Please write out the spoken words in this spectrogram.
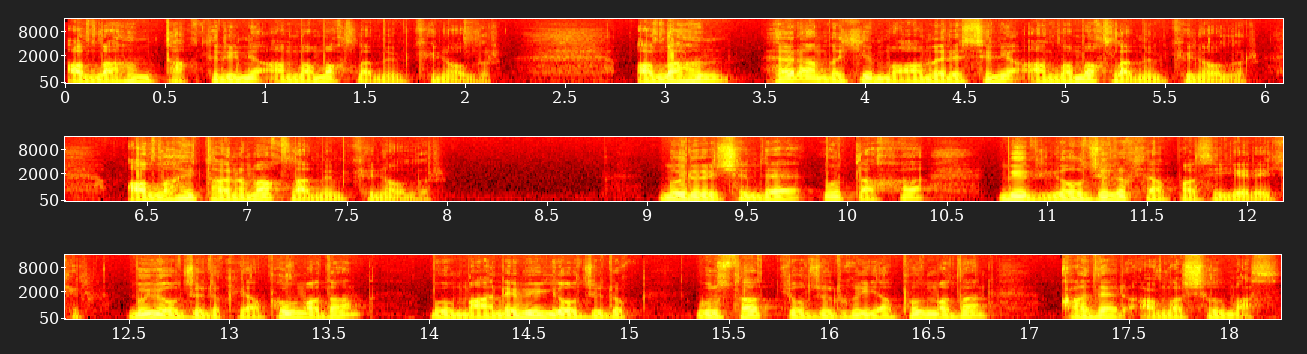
Allah'ın takdirini anlamakla mümkün olur. Allah'ın her andaki muamelesini anlamakla mümkün olur. Allah'ı tanımakla mümkün olur. Bunun için de mutlaka bir yolculuk yapması gerekir. Bu yolculuk yapılmadan, bu manevi yolculuk, vuslat yolculuğu yapılmadan kader anlaşılmaz.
